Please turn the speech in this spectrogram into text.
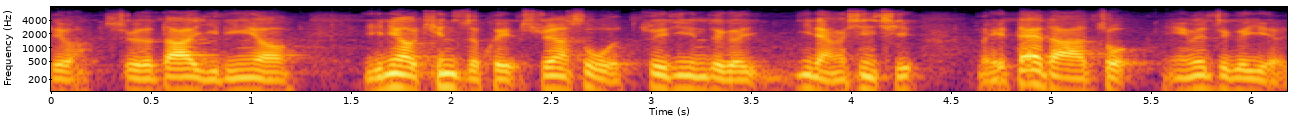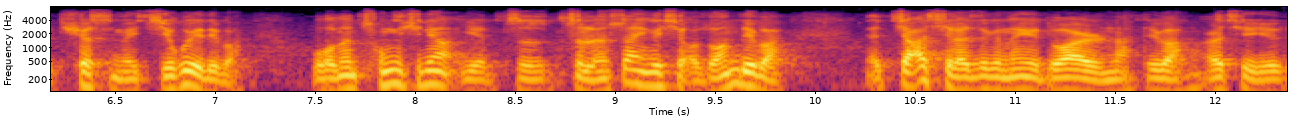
对吧？所以说大家一定要一定要听指挥，虽然说我最近这个一两个星期。没带大家做，因为这个也确实没机会，对吧？我们充其量也只只能算一个小庄，对吧？加起来这个能有多少人呢，对吧？而且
